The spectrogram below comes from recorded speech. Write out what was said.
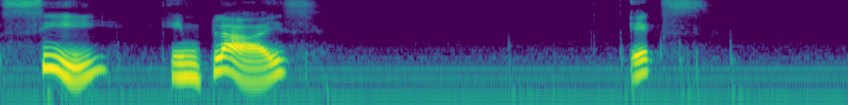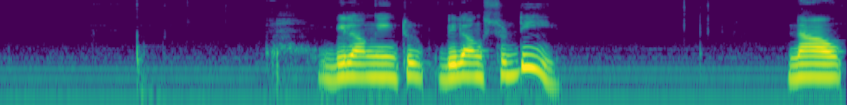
C implies x belonging to belongs to D. Now,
